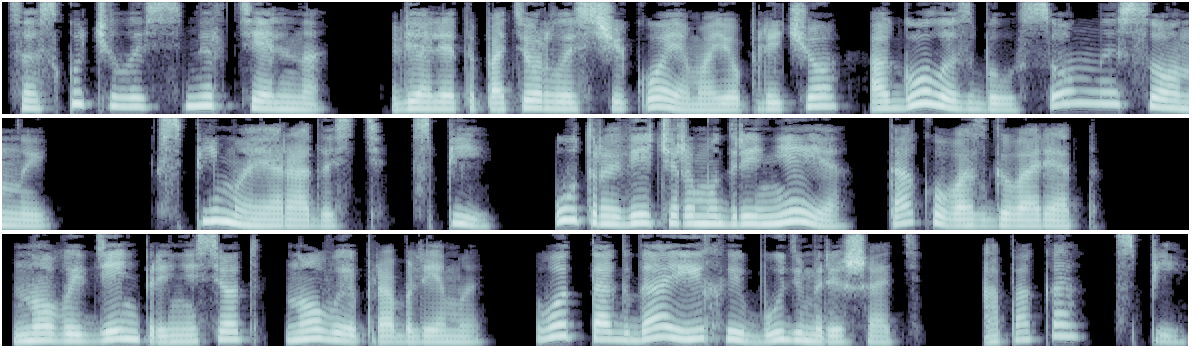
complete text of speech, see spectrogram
Соскучилась смертельно. Виолетта потерлась щекой о мое плечо, а голос был сонный-сонный. Спи, моя радость, спи. Утро вечера мудренее, так у вас говорят. Новый день принесет новые проблемы. Вот тогда их и будем решать. А пока спи.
